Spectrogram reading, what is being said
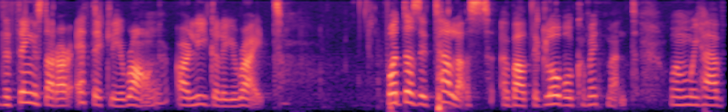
the things that are ethically wrong are legally right? What does it tell us about the global commitment when we have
